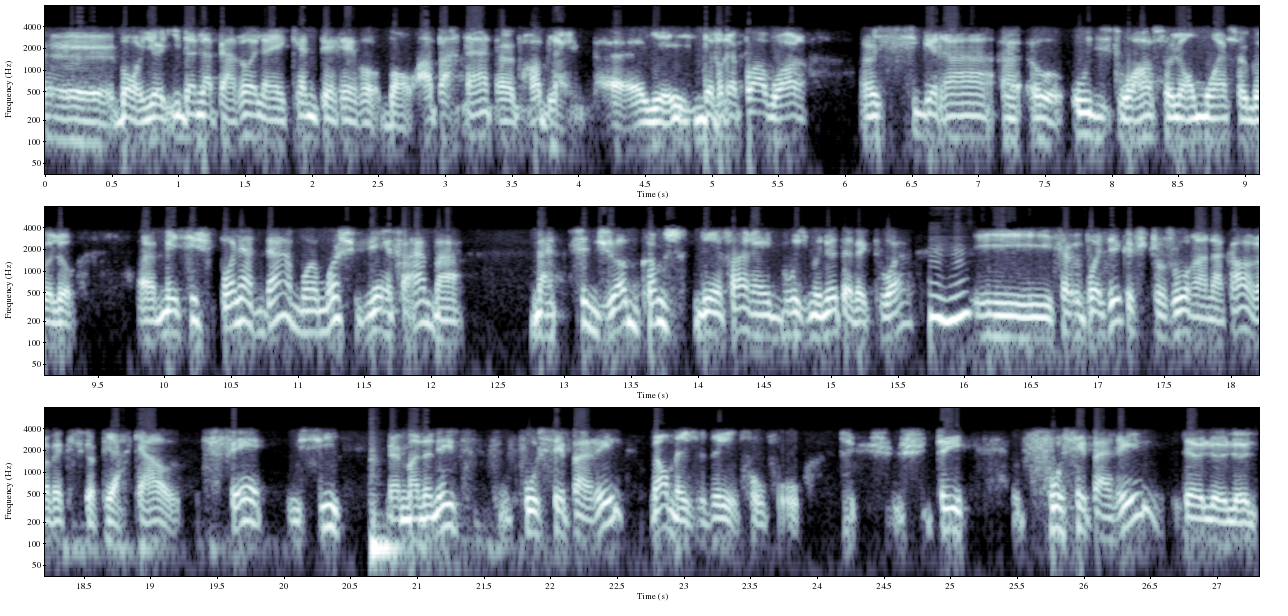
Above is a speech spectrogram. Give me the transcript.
euh, bon, il, donne la parole à Ken Pereira. Bon, en partant, tu un problème. Euh, il ne devrait pas avoir un si grand auditoire, selon moi, ce gars-là. mais si je suis pas là-dedans, moi, moi, je viens faire ma ma petite job comme je viens faire un 12 minutes avec toi. Mm-hmm. Et ça veut pas dire que je suis toujours en accord avec ce que Pierre Carl fait aussi. Mais à un moment donné, il faut, séparer. Non, mais je veux dire, faut, faut, faut séparer le,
